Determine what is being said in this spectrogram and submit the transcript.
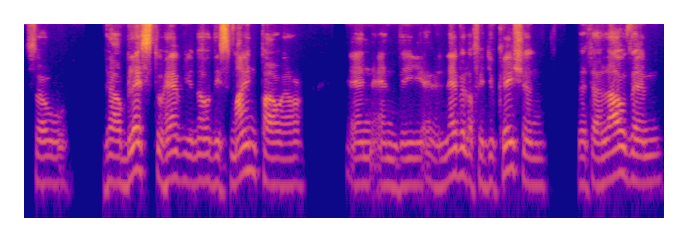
So they are blessed to have, you know, this mind power and, and the level of education that allow them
